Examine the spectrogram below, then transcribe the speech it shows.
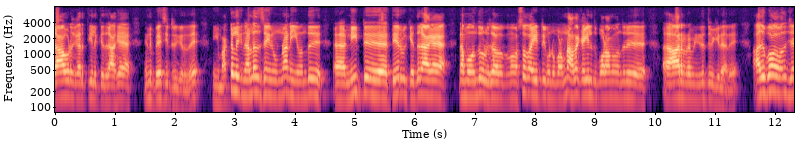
திராவிட கருத்தியலுக்கு எதிராக நின்று பேசிகிட்டு இருக்கிறது. நீங்கள் மக்களுக்கு நல்லது செய்யணும்னா நீங்கள் வந்து நீட்டு தேர்வுக்கு எதிராக நம்ம வந்து ஒரு மசோதா ஈட்டி கொண்டு போனோம்னா அதை கையெழுத்து போடாமல் வந்து ஆர் ரவி நிறுத்தி வைக்கிறாரு. அதுபோக வந்து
